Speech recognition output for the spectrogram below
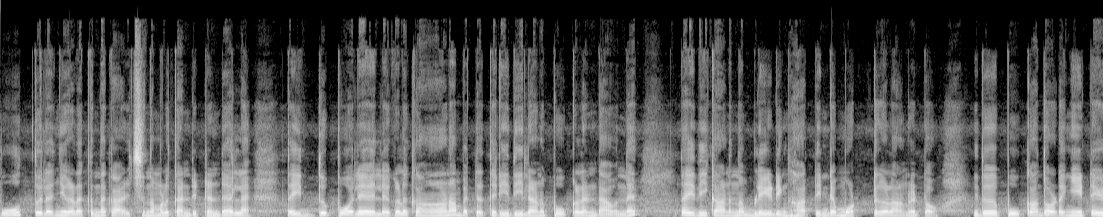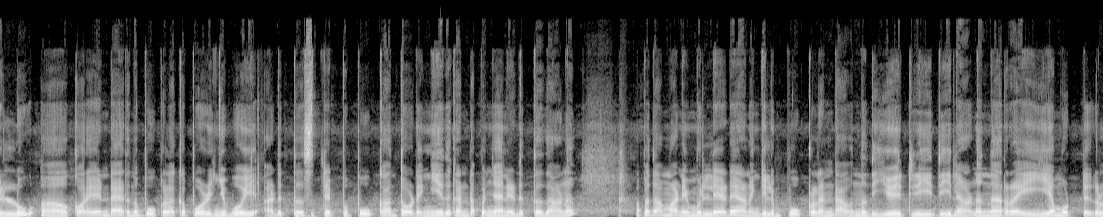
പൂത്തുലഞ്ഞ് കിടക്കുന്ന കാഴ്ച നമ്മൾ കണ്ടിട്ടുണ്ട് അല്ലേ? ഇതുപോലെ ഇലകൾ കാണാൻ പറ്റാത്ത രീതിയിലാണ് പൂക്കൾ ഉണ്ടാവുന്നത് ഇത് ഈ കാണുന്ന ബ്ലീഡിങ് ഹാർട്ടിന്റെ മൊട്ടുകളാണ് കേട്ടോ. ഇത് പൂക്കാൻ തുടങ്ങിയിട്ടേ ഉള്ളൂ. കുറേ ഉണ്ടായിരുന്ന പൂക്കളൊക്കെ പൊഴിഞ്ഞു പോയി. അടുത്ത സ്റ്റെപ്പ് പൂക്കാൻ തുടങ്ങിയത് കണ്ടപ്പോൾ ഞാൻ എടുത്തതാണ്. അപ്പോൾ ഇതാ മണിമുല്ലയുടെ ആണെങ്കിലും പൂക്കൾ ഉണ്ടാവുന്നത് ഈ ഒരു രീതിയിലാണ്. നിറയെ മുട്ടുകൾ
